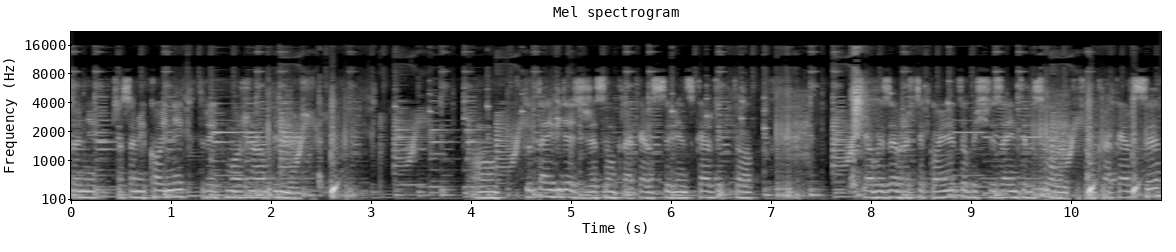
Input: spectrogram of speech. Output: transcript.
Levelu są nie, czasami coiny, których można ominąć. O, tutaj widać, że są krakersy, więc każdy, kto chciałby zebrać te coiny, to byś się zainteresował, że to są krakersy.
